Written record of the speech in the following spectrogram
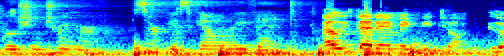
Motion trigger. Circus gallery vent. At least that didn't make me jump. I,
